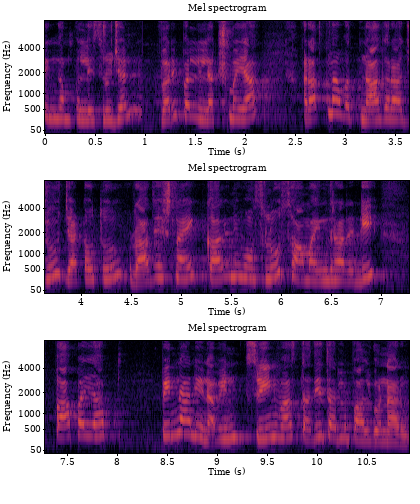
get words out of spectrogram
లింగంపల్లి సృజన్ వరిపల్లి లక్ష్మయ్య రత్నావత్ నాగరాజు జటౌతు రాజేష్ నాయక్ కాలనీవాసులు సామ ఇంద్రారెడ్డి పాపయ్య పిన్నాని నవీన్ శ్రీనివాస్ తదితరులు పాల్గొన్నారు.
